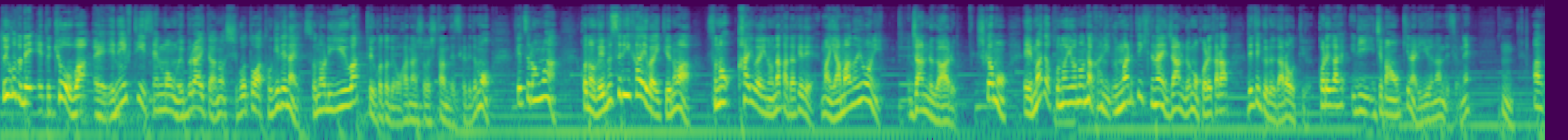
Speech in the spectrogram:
ということで、えっと、今日は、えー NFT 専門ウェブライターの仕事は途切れない、その理由はということでお話をしたんですけれども、結論は、この Web3 界隈っていうのは、その界隈の中だけで、まあ山のようにジャンルがある。しかも、えーまだこの世の中に生まれてきてないジャンルもこれから出てくるだろうっていう、これが一番大きな理由なんですよね。うん。まあ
